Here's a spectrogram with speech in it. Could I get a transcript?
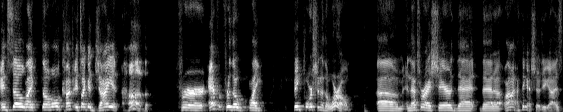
And so, like the whole country, it's like a giant hub for ever for the like big portion of the world. Um, and that's where I shared that that uh, well, I think I showed you guys.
